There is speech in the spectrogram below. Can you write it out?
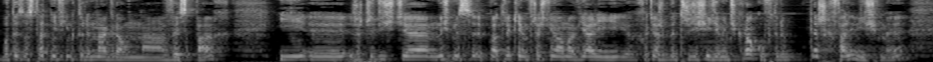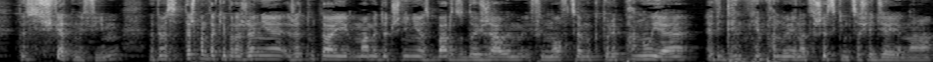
bo to jest ostatni film, który nagrał na Wyspach i y, rzeczywiście myśmy z Patrykiem wcześniej omawiali chociażby 39 kroków, który też chwaliliśmy, to jest świetny film, natomiast też mam takie wrażenie, że tutaj mamy do czynienia z bardzo dojrzałym filmowcem, który panuje, ewidentnie panuje nad wszystkim, co się dzieje na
